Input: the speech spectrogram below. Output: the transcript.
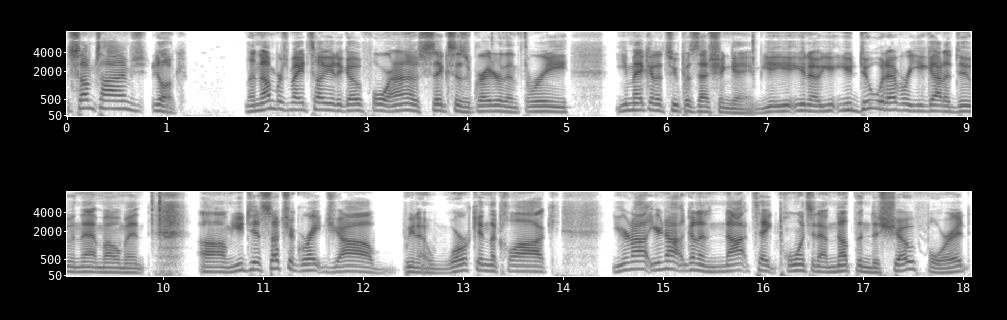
Sometimes, look, the numbers may tell you to go for, and I know six is greater than three. You make it a two possession game. You you, you know you, you do whatever you got to do in that moment. Um, you did such a great job, you know, working the clock. You're not you're not gonna not take points and have nothing to show for it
